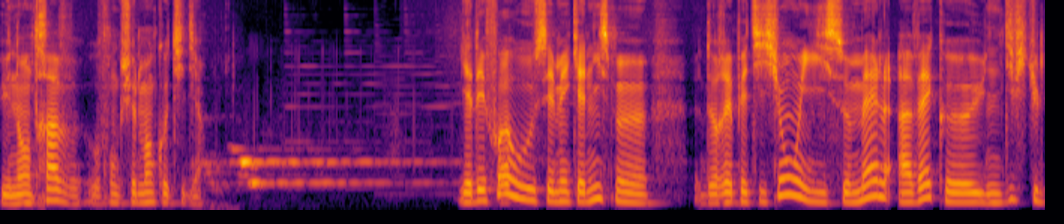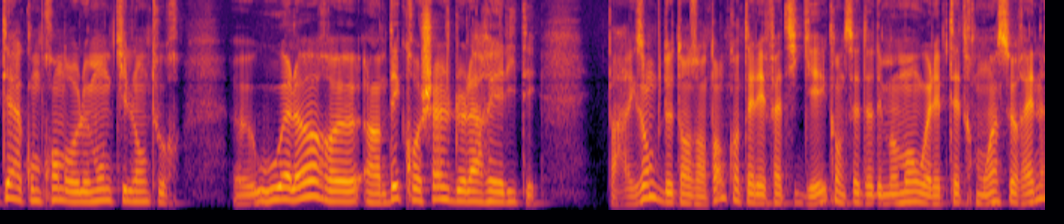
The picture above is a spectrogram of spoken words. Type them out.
une entrave au fonctionnement quotidien. Il y a des fois où ces mécanismes de répétition, ils se mêlent avec une difficulté à comprendre le monde qui l'entoure, ou alors un décrochage de la réalité. Par exemple, de temps en temps, quand elle est fatiguée, quand c'est à des moments où elle est peut-être moins sereine,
